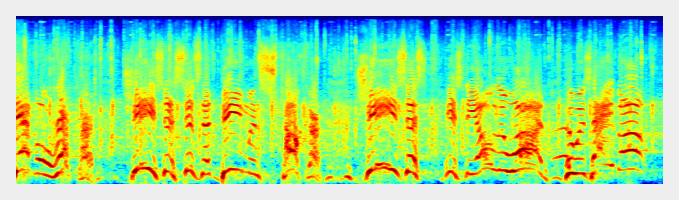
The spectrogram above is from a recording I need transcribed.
devil wrecker. Jesus is a demon stalker. Jesus is the only one who is able.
